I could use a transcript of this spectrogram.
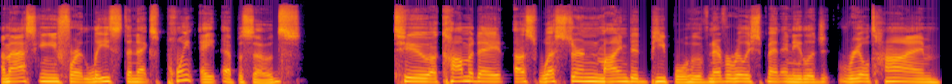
I'm asking you for at least the next 0.8 episodes to accommodate us Western minded people who have never really spent any legit, real time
